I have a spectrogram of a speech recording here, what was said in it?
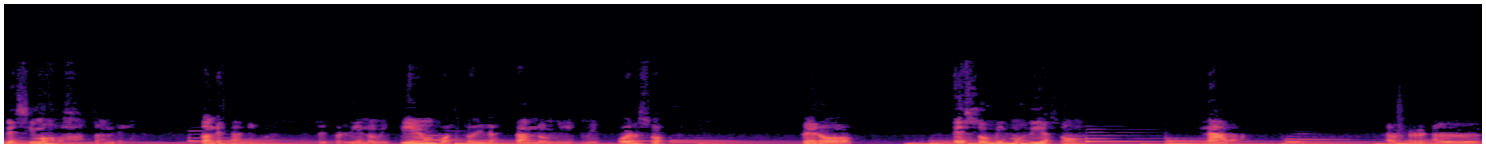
decimos, oh, ¿dónde, ¿dónde está Dios? Estoy perdiendo mi tiempo, estoy gastando mi, esfuerzo, pero esos mismos días son nada al,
